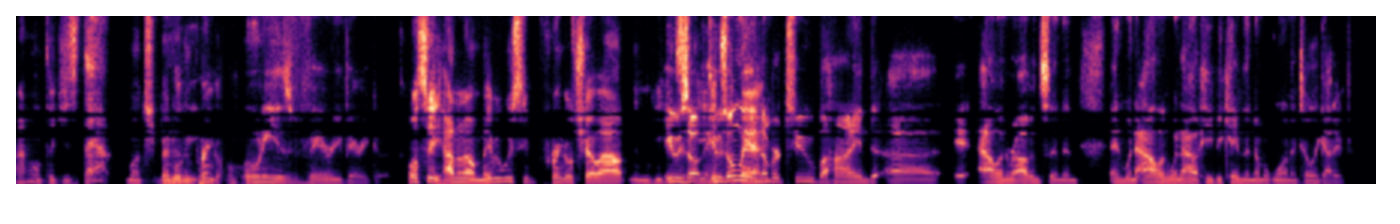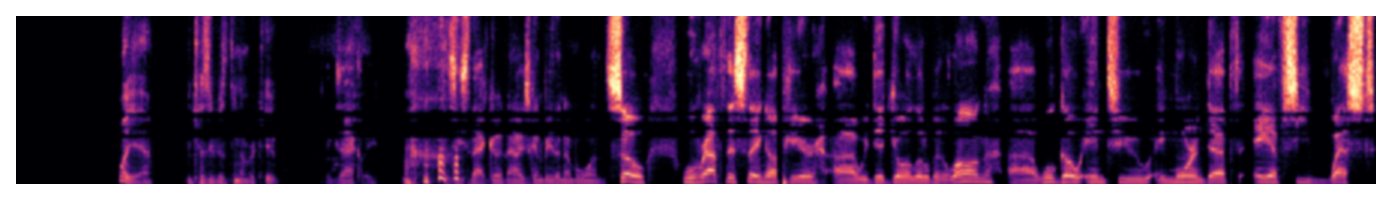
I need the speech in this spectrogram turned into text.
I don't think he's that much better Mooney- than Pringle. Mooney is very, very good. We'll see. I don't know. Maybe we see Pringle show out, and he, He was gets- he, was only a number two behind uh, Allen Robinson, and and when Allen went out, he became the number one until he got injured. Well, yeah, because he was the number two. Exactly. Because he's that good. Now he's going to be the number one. So we'll wrap this thing up here. Uh, we did go a little bit along. Uh, we'll go into a more in depth AFC West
